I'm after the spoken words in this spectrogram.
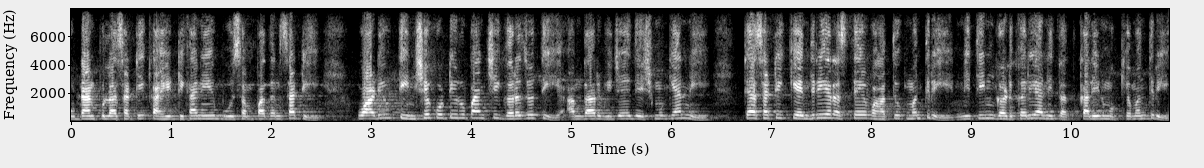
उड्डाणपुलासाठी काही ठिकाणी भूसंपादनसाठी वाढीव तीनशे कोटी रुपयांची गरज होती आमदार विजय देशमुख यांनी. त्यासाठी केंद्रीय रस्ते वाहतूक मंत्री नितीन गडकरी आणि तत्कालीन मुख्यमंत्री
